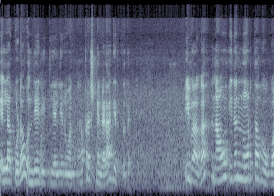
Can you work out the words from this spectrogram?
ಎಲ್ಲ ಕೂಡ ಒಂದೇ ರೀತಿಯಲ್ಲಿರುವಂತಹ ಪ್ರಶ್ನೆಗಳಾಗಿರ್ತದೆ. ಇವಾಗ ನಾವು ಇದನ್ನು ನೋಡ್ತಾ ಹೋಗುವ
